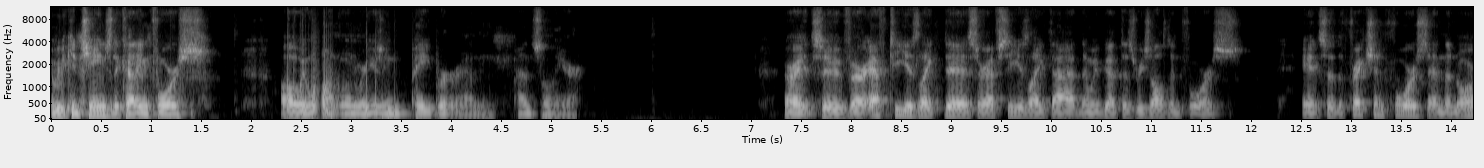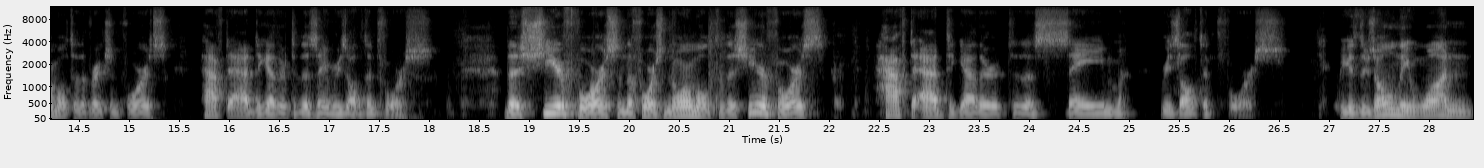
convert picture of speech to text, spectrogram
We can change the cutting force all we want when we're using paper and pencil here. All right, so if our FT is like this or FC is like that, then we've got this resultant force. And so the friction force and the normal to the friction force have to add together to the same resultant force. The shear force and the force normal to the shear force have to add together to the same resultant force because there's only one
